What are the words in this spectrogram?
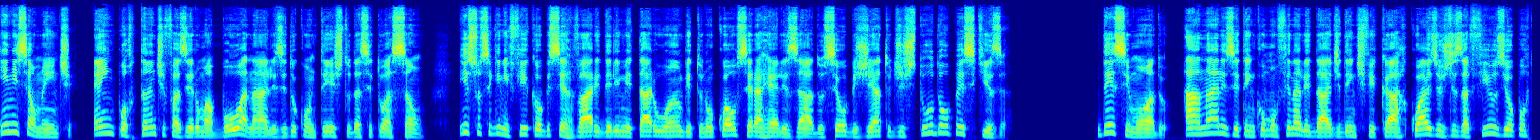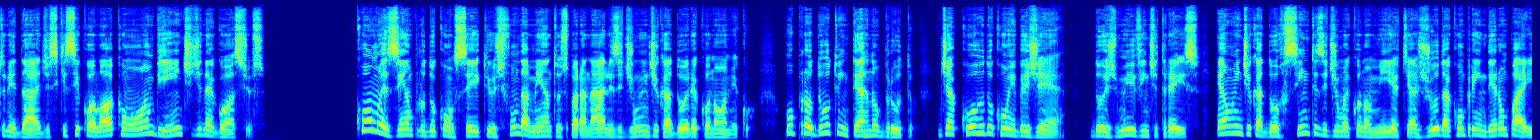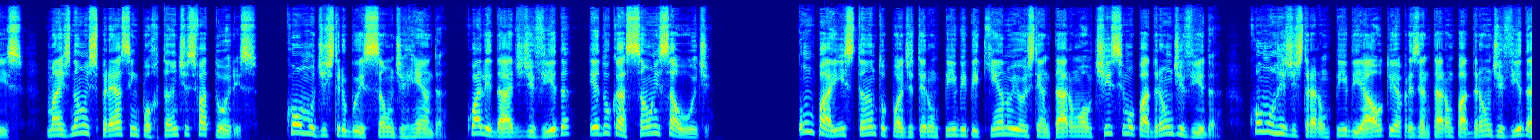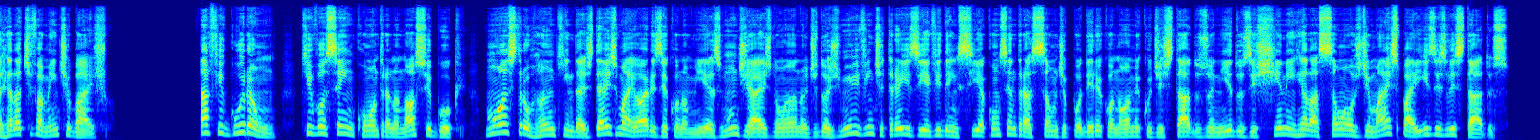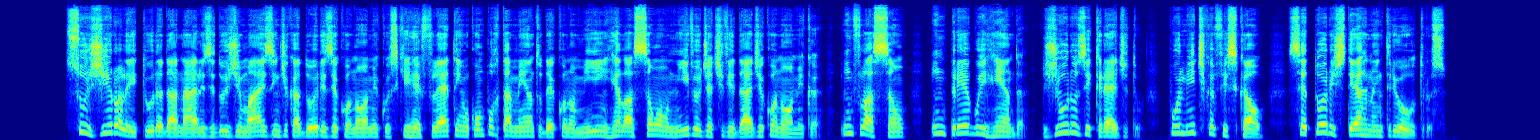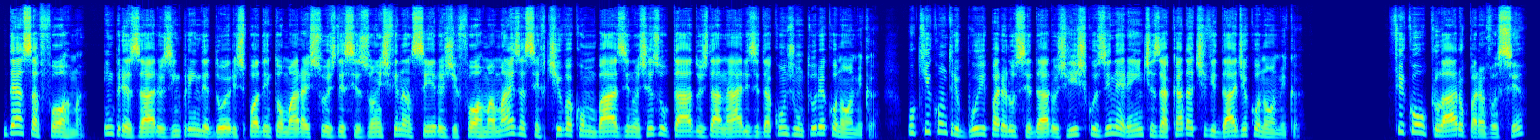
Inicialmente, é importante fazer uma boa análise do contexto da situação, isso significa observar e delimitar o âmbito no qual será realizado o seu objeto de estudo ou pesquisa. Desse modo, a análise tem como finalidade identificar quais os desafios e oportunidades que se colocam ao ambiente de negócios. Como exemplo do conceito e os fundamentos para análise de um indicador econômico, o Produto Interno Bruto, de acordo com o IBGE, 2023, é um indicador síntese de uma economia que ajuda a compreender um país, mas não expressa importantes fatores, como distribuição de renda, qualidade de vida, educação e saúde. Um país tanto pode ter um PIB pequeno e ostentar um altíssimo padrão de vida, como registrar um PIB alto e apresentar um padrão de vida relativamente baixo. A figura 1, que você encontra no nosso e-book, mostra o ranking das 10 maiores economias mundiais no ano de 2023 e evidencia a concentração de poder econômico de Estados Unidos e China em relação aos demais países listados. Sugiro a leitura da análise dos demais indicadores econômicos que refletem o comportamento da economia em relação ao nível de atividade econômica, inflação, emprego e renda, juros e crédito, política fiscal, setor externo, entre outros. Dessa forma, empresários e empreendedores podem tomar as suas decisões financeiras de forma mais assertiva com base nos resultados da análise da conjuntura econômica, o que contribui para elucidar os riscos inerentes a cada atividade econômica. Ficou claro para você?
